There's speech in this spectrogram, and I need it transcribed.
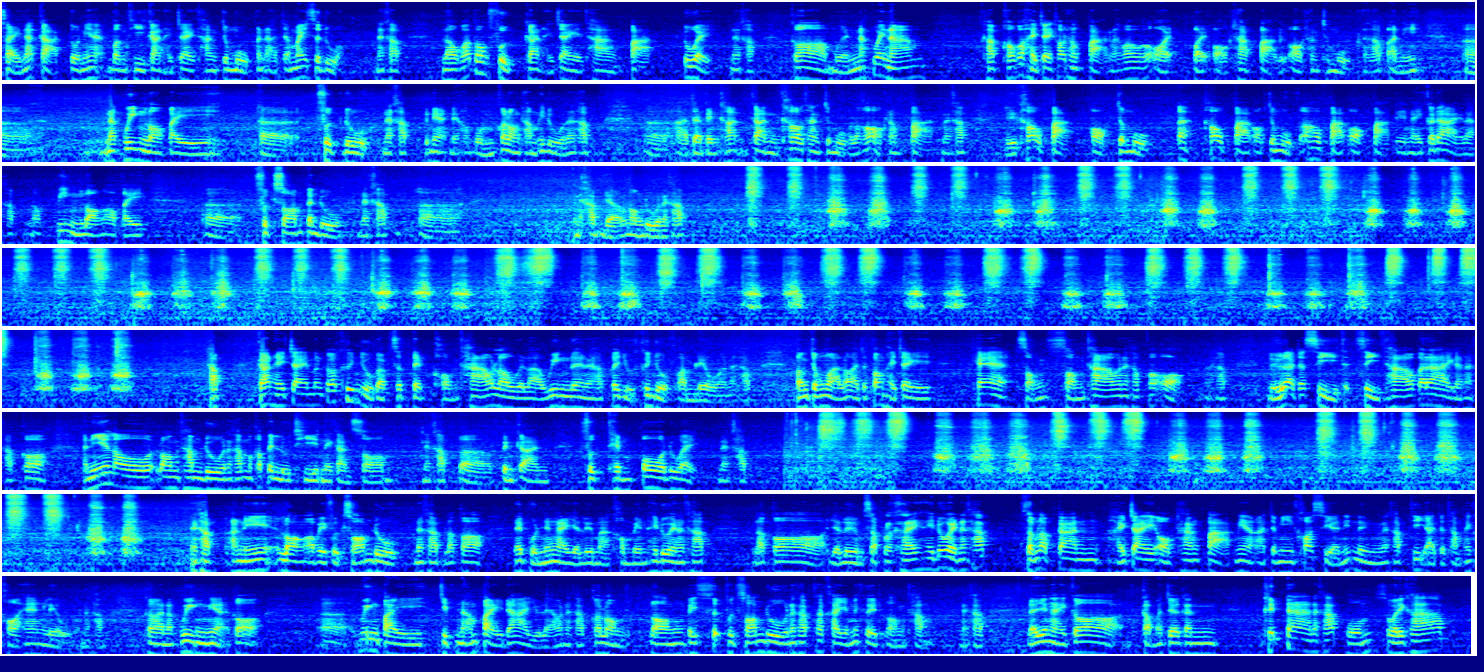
ใส่หน้ากากตัวนี้บางทีการหายใจทางจมูกมันอาจจะไม่สะดวกนะครับ เราก็ต้องฝึกการหายใจทางปากด้วยนะครับ ก็เหมือนนักว่ายน้ำครับเขาก็หายใจเข้าทางปากนะเขาก็ปล่อยปล่อยออกทางปากหรือออกทางจมูกนะครับ อันนี้นักวิ่งลองไปฝึกดูนะครับเนี่ยเดี๋ยวผมก็ลองทำให้ดูนะครับอาจจะเป็นการเข้าทางจมูกแล้วก็ออกทางปากนะครับ หรือเข้าปากออกจมูกเอ้ยเข้าปากออกจมูกก็เข้าปากออกปากยังไงก็ได้นะครับนักวิ่งลองเอาไปฝึกซ้อมกันดูนะครับ นะครับ เดี๋ยวลองดูนะครับ ครับ การหายใจมันก็ขึ้นอยู่กับสเต็ปของเท้าเราเวลาวิ่งด้วยนะครับ ก็อยู่ขึ้นอยู่ความเร็วนะครับบางจังหวะเราอาจจะต้องหายใจแค่สองสองเท้านะครับก็ออกนะครับ หรืออาจจะสี่สี่เท้าก็ได้กันนะครับ ก็อันนี้เราลองทำดูนะครับ มันก็เป็นรูทีนในการซ้อมนะครับเเป็นการฝึกเทมโปด้วยนะครับ นะครับ อันนี้ลองเอาไปฝึกซ้อมดูนะครับ แล้วก็ได้ผลยังไงอย่าลืมมาคอมเมนต์ให้ด้วยนะครับ แล้วก็อย่าลืม subscribe ให้ด้วยนะครับสำหรับการหายใจออกทางปากเนี่ยอาจจะมีข้อเสียนิดนึงนะครับ ที่อาจจะทำให้คอแห้งเร็วนะครับ ก็นักวิ่งเนี่ยก็วิ่งไปจิบน้ำไปได้อยู่แล้วนะครับ ก็ลองลองไปฝึกซ้อมดูนะครับ ถ้าใครยังไม่เคยลองทำนะครับ แล้วยังไงก็กลับมาเจอกันคลิปหน้านะครับ ผม สวัสดีครับ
